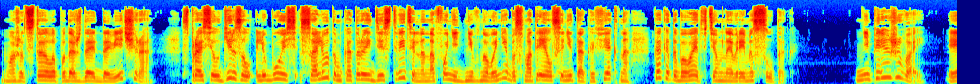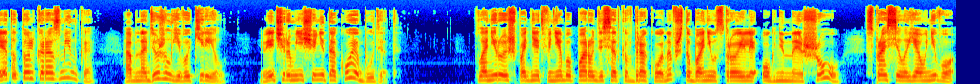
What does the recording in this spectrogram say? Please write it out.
«Может, стоило подождать до вечера?» — спросил Гирзл, любуясь салютом, который действительно на фоне дневного неба смотрелся не так эффектно, как это бывает в темное время суток. «Не переживай, это только разминка», — обнадежил его Кирилл. «Вечером еще не такое будет». «Планируешь поднять в небо пару десятков драконов, чтобы они устроили огненное шоу?» — спросила я у него.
